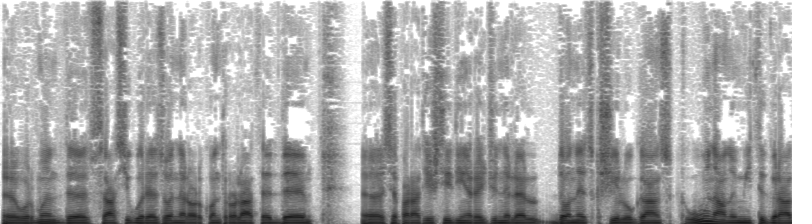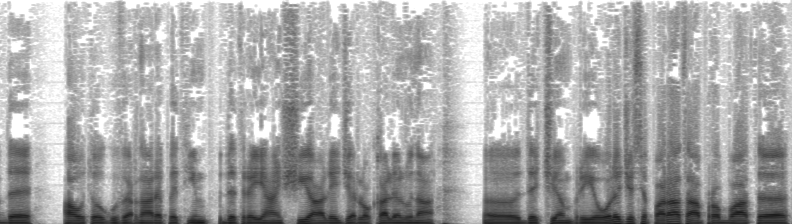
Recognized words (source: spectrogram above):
uh, urmând să asigure zonelor controlate de separatiștii din regiunile Donetsk și Lugansk un anumit grad de autoguvernare pe timp de trei ani și alegeri locale în luna decembrie. O lege separată aprobată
